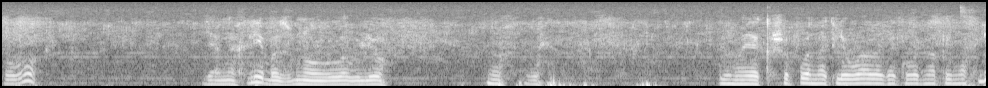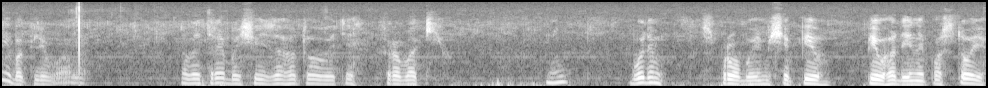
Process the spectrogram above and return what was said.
поплавок. Я на хліба знову ловлю. Ну, думаю, якщо б вона клювала, так вона б і на хліба клювала. Але треба й заготовити хробаків. Ну, будемо спробуємо ще пів, півгодини постою.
